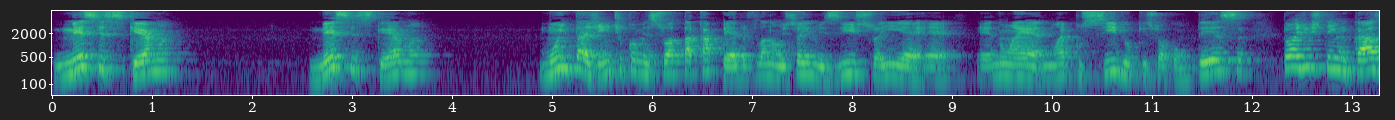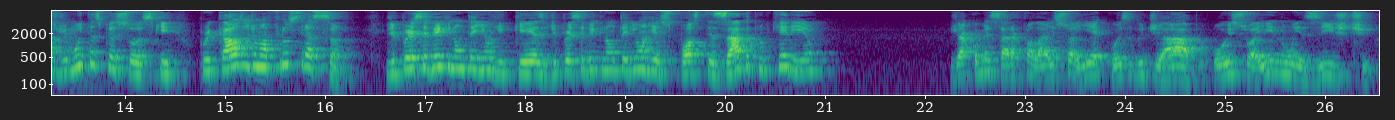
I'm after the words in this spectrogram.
nesse esquema, nesse esquema, muita gente começou a tacar pedra, falar não, isso aí não existe, isso aí é, é, é, não, é, não é possível que isso aconteça. Então a gente tem um caso de muitas pessoas que, por causa de uma frustração, de perceber que não teriam riqueza, de perceber que não teriam a resposta exata para o que queriam, já começaram a falar isso aí é coisa do diabo, ou isso aí não existe,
